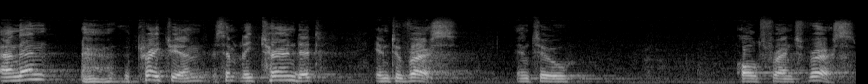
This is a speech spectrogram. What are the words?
And then the Chrétien simply turned it into verse, into Old French verse.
